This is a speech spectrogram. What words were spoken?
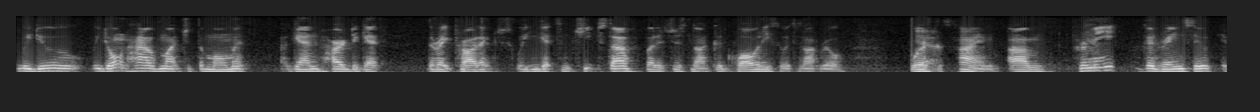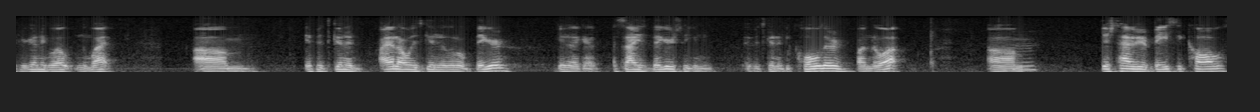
we do. We don't have much at the moment. Again, hard to get the right products. We can get some cheap stuff, but it's just not good quality, so it's not real worth Yeah. the time. Um, for me, good rain suit. If you're gonna go out in the wet, um, if it's gonna, I'd always get it a little bigger, get like a, a size bigger, so you can, if it's gonna be colder, bundle up. Um, Mhm. just have your basic calls.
